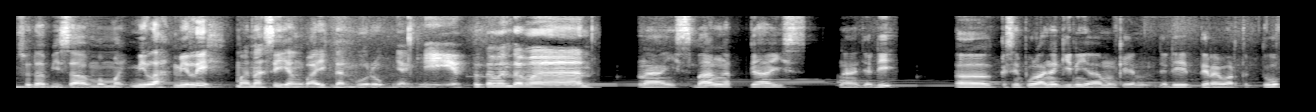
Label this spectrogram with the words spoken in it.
sudah bisa memilah-milih mana sih yang baik dan buruknya gitu teman-teman. Nice banget guys. Nah jadi eh, kesimpulannya gini ya mungkin. Jadi tirai warteg tuh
